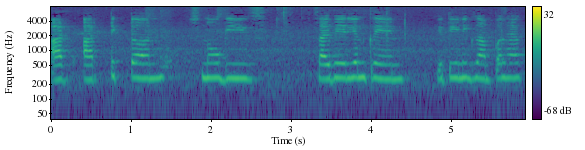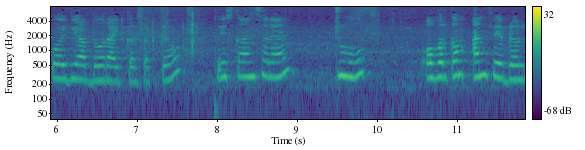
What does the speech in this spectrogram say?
arctic tern snow geese Siberian crane ये तीन एग्ज़ाम्पल हैं। कोई भी आप दो राइट कर सकते हो। तो इसका आंसर है to overcome unfavourable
